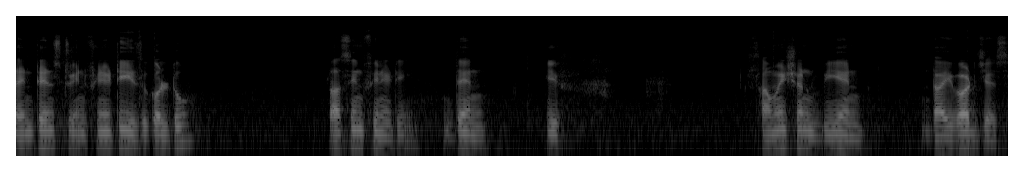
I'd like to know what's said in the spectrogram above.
n tends to infinity is equal to plus infinity then if summation Bn diverges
